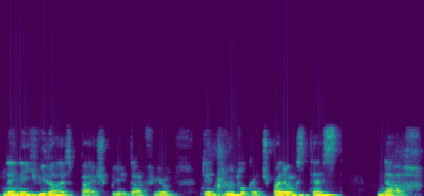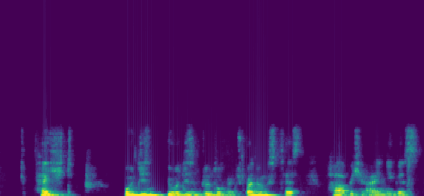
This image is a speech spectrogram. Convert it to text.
nenne ich wieder als Beispiel dafür den Blutdruckentspannungstest nach Hecht. Und diesen, über diesen Blutdruckentspannungstest habe ich einiges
